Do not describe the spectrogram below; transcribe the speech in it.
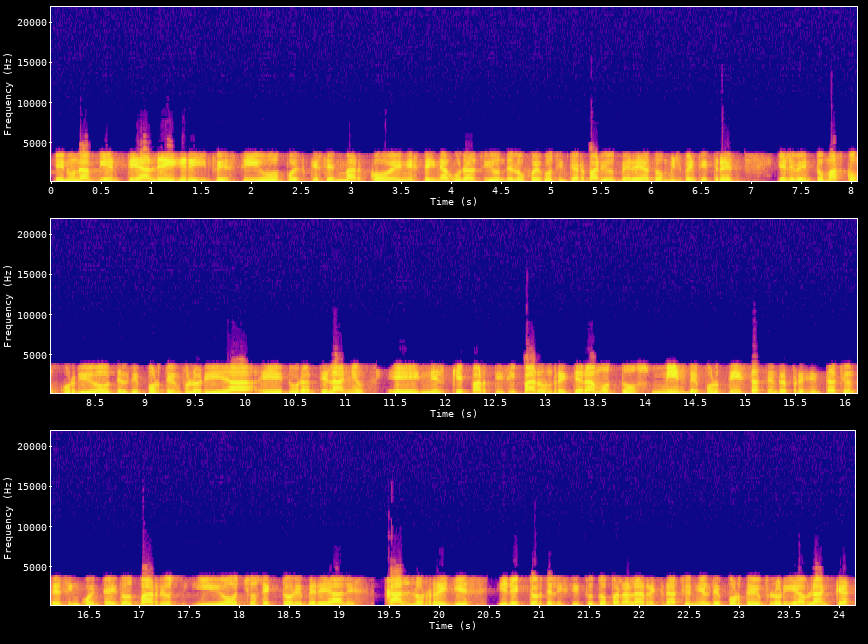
En un ambiente alegre y festivo pues que se enmarcó en esta inauguración de los Juegos Interbarrios Veredas 2023 el evento más concurrido del deporte en Florida eh, durante el año, en el que participaron, reiteramos, dos mil deportistas en representación de 52 barrios y ocho sectores veredales. Carlos Reyes, director del Instituto para la Recreación y el Deporte de Florida Blanca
